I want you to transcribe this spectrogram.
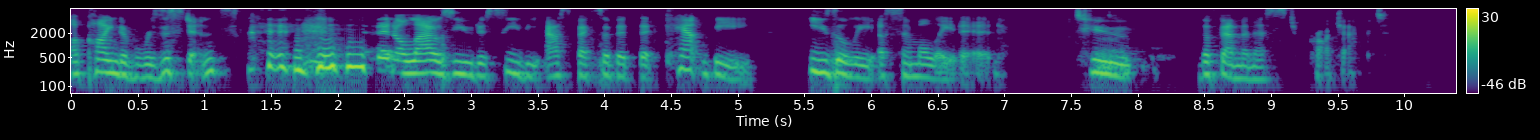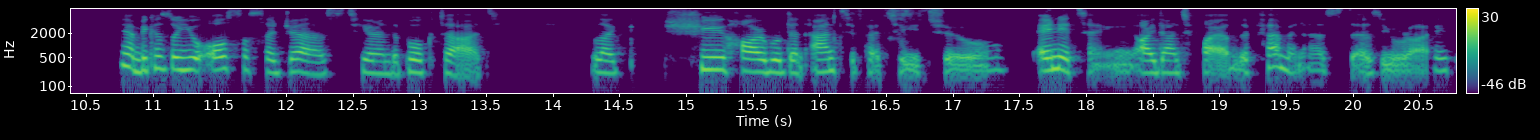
a kind of resistance that allows you to see the aspects of it that can't be easily assimilated to mm the feminist project. Yeah, because you also suggest here in the book that like she harbored an antipathy to anything identifiably feminist, as you write,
